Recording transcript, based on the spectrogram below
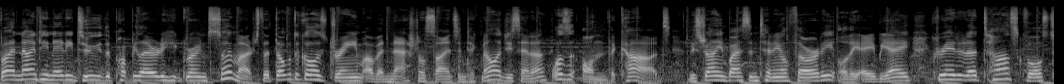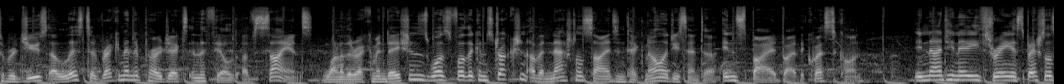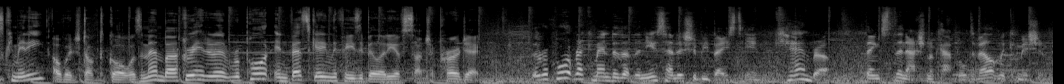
By 1982, the popularity had grown so much that Dr. Gore's dream of a National Science and Technology Centre was on the cards. The Australian Bicentennial Authority, or the ABA, created a task force to produce a list of recommended projects in the field of science. One of the recommendations was for the construction of a National Science and Technology Centre, inspired by the Questacon. In 1983, a specialist committee, of which Dr. Gore was a member, created a report investigating the feasibility of such a project. The report recommended that the new centre should be based in Canberra, thanks to the National Capital Development Commission,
